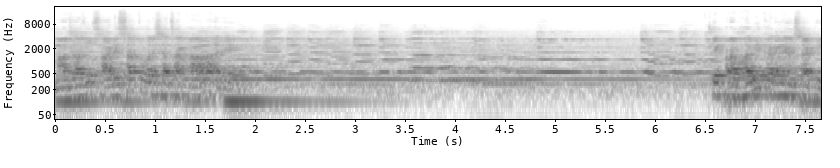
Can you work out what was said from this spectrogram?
माझा जो साडेसात वर्षाचा काळ आहे ते प्रभावी करण्यासाठी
